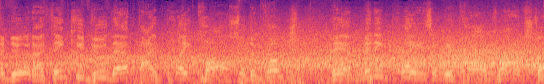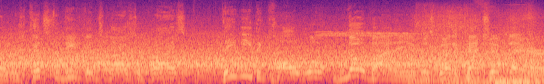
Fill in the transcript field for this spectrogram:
To do it, I think you do that by play call. So the coach, they have many plays that we call drive starters. Catch the defense by surprise. They need to call one. Nobody was going to catch him there.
